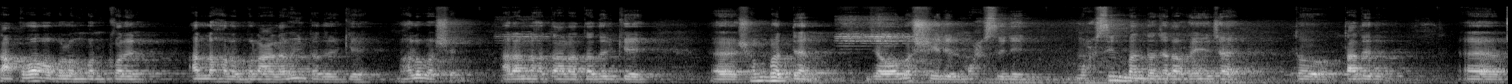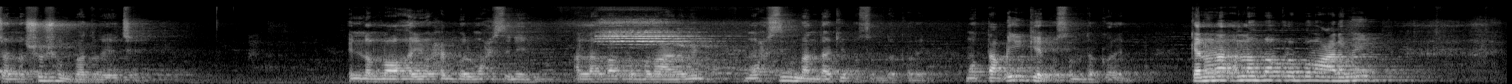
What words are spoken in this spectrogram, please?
তাকওয়া অবলম্বন করেন, আল্লাহ রব্বুল আলমিন তাদেরকে ভালোবাসেন। আর আল্লাহ তালা তাদেরকে সংবাদ দেন যে অবশ্যই মহসিন মহসিন বান্দা যারা হয়ে যায়, তো তাদের জন্য সুসংবাদ রয়েছে। ইন্নআল্লাহবুল মহসিন আল্লাহ বাকরবুল আলমিন মহসিন বান্দাকে পছন্দ করেন মোত্তাকিকে পছন্দ করেন। কেননা আল্লাহ বাকরবুল আলমিন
